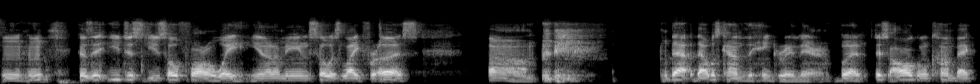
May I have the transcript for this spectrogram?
Because mm-hmm. you just, you're so far away. You know what I mean? So it's like for us, um, that that was kind of the hinker in there. But it's all gonna come back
